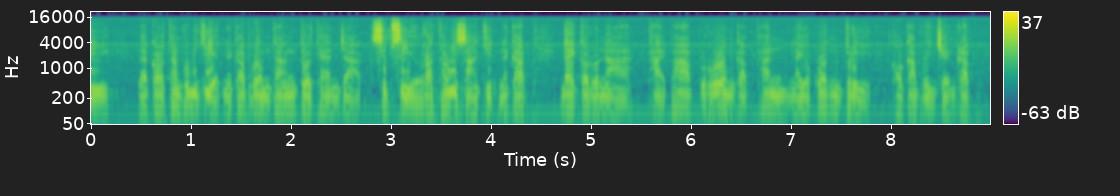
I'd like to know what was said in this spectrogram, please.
และก็ท่านผู้มีเกียรตินะครับ รวมทั้งตัวแทนจาก 14 รัฐวิสาหกิจนะครับ ได้กรุณาถ่ายภาพร่วมกับท่านนายกรัฐมนตรี ขอกราบเรียนเชิญครับ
